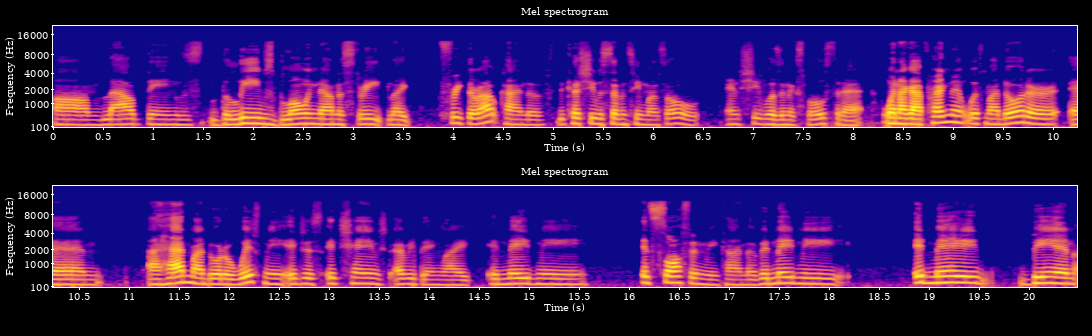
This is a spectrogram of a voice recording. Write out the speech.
um, loud things, the leaves blowing down the street like freaked her out kind of because she was 17 months old and she wasn't exposed to that. When I got pregnant with my daughter and I had my daughter with me, it just it changed everything. Like it made me it softened me kind of. It made me it made being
